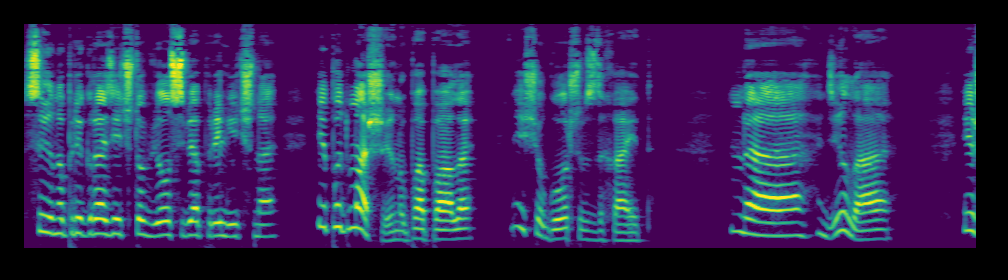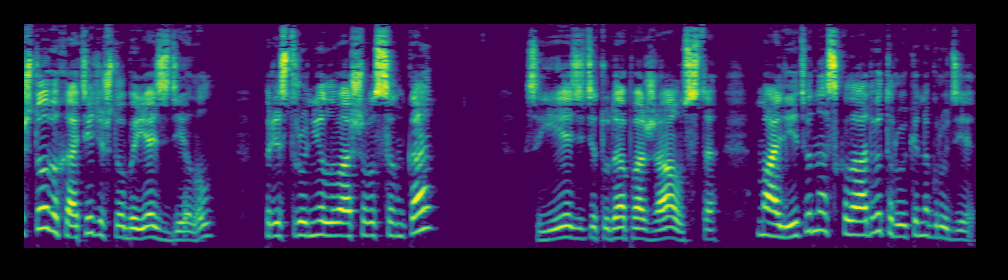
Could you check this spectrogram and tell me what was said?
сыну пригрозить, чтоб вел себя прилично, и под машину попала. Еще горше вздыхает. Да, дела. И что вы хотите, чтобы я сделал? Приструнил вашего сынка? Съездите туда, пожалуйста, молитвенно складывает руки на груди.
